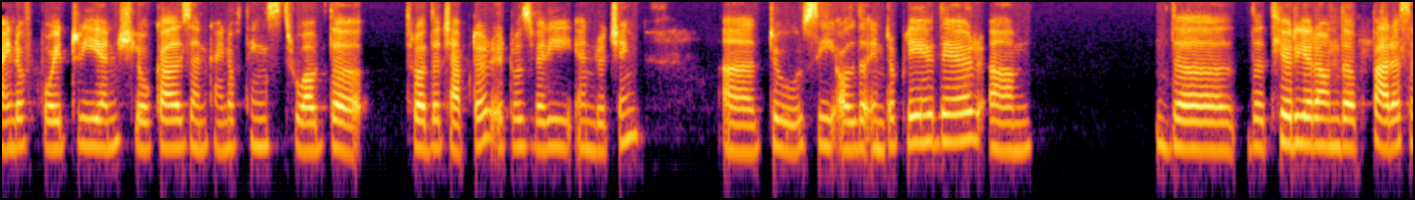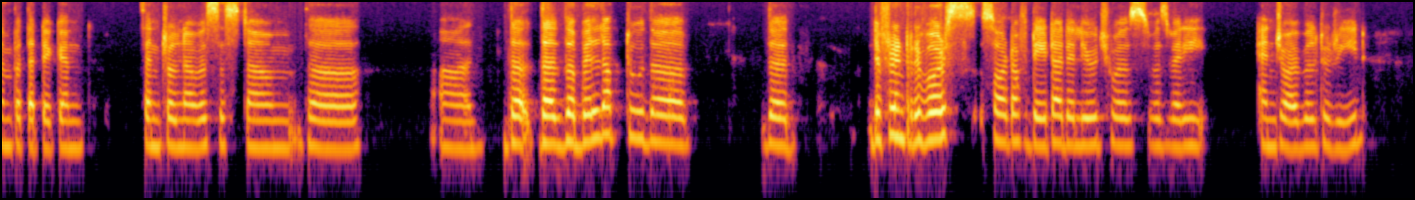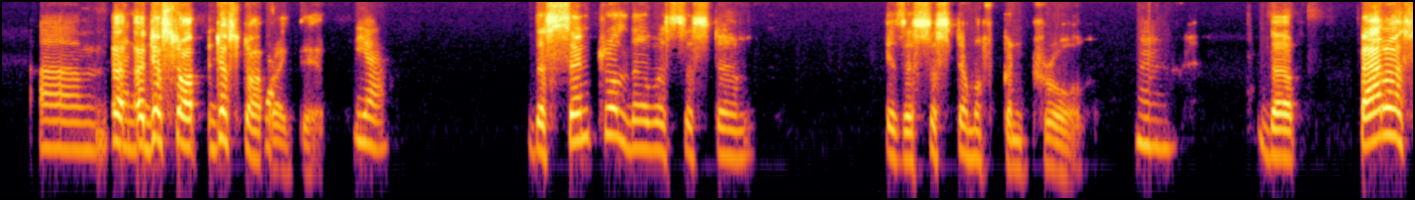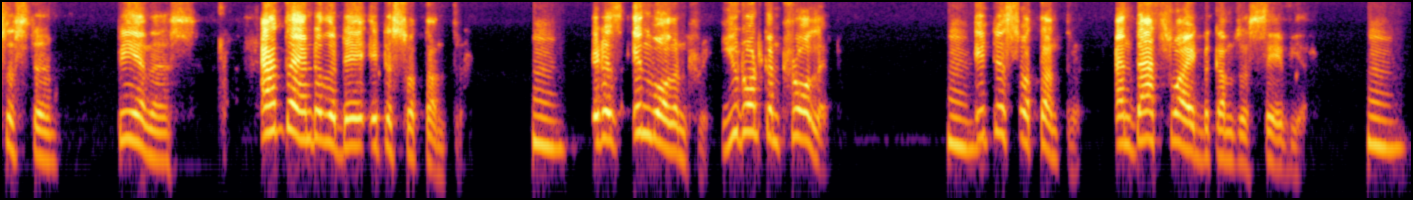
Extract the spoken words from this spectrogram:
kind of poetry and shlokas and kind of things throughout the throughout the chapter. It was very enriching uh, to see all the interplay there. Um, the the theory around the parasympathetic and central nervous system, the uh, the the the build up to the the different reverse sort of data deluge was was very enjoyable to read um Uh, and uh, just stop. Just stop Yeah. right there. yeah The central nervous system is a system of control. Hmm. The para system, PNS, at the end of the day, it is swatantra. Hmm. It is involuntary. You don't control it. Hmm. It is swatantra. And that's why it becomes a savior. Hmm.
